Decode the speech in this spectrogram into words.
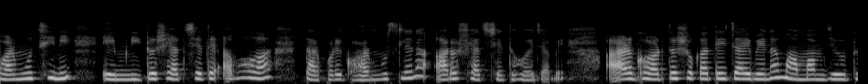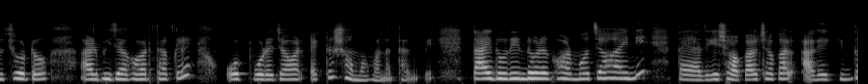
ঘর মুছিনি, এমনি তো স্যাঁতসেঁতে আবহাওয়া, তারপরে ঘর মুছলে না আরও স্যাঁতসেঁতে হয়ে যাবে। আর ঘর তো শোকাতেই চাইবে না, মামাম যেহেতু ছোট, আর ভিজা ঘর থাকলে ওর পড়ে যাওয়ার একটা সম্ভাবনা থাকবে। তাই দুদিন ধরে ঘর মোছা হয়নি, তাই আজকে সকাল সকাল আগে কিন্তু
